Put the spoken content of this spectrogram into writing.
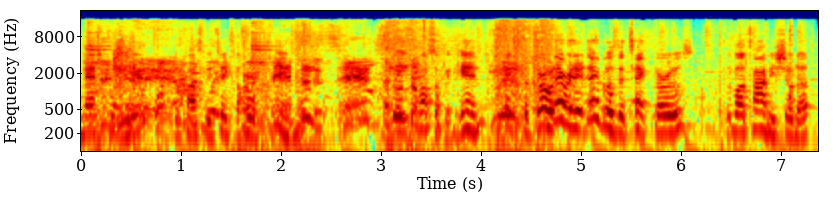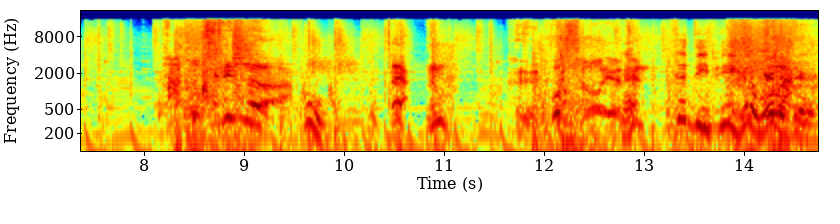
match point here could possibly take the whole thing. They cross up again. Takes the throw. There it is. There goes the tech throws. It's about time he showed up. Ooh. Okay. Good DP. Good awareness there.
